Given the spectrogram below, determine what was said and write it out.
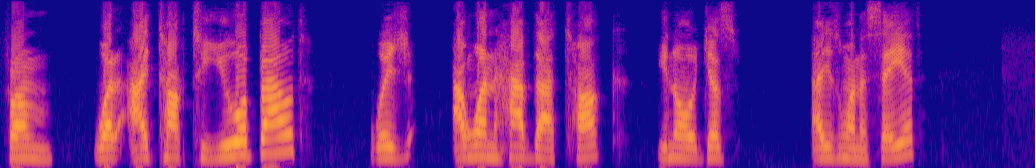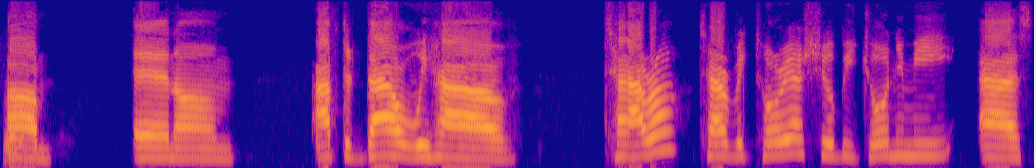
from what I talked to you about, which I want to have that talk. You know, just I just want to say it. Right. Um, and um, after that we have Tara, Tara Victoria. She'll be joining me as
